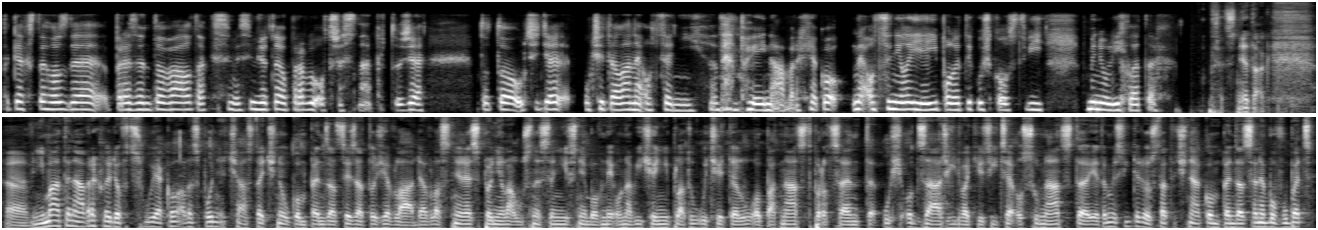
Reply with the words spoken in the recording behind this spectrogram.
tak jak jste ho zde prezentoval, tak si myslím, že to je opravdu otřesné, protože toto určitě učitele neocení, tento její návrh, jako neocenili její politiku školství v minulých letech. Přesně tak. Eh, vnímáte návrh lidovců jako alespoň částečnou kompenzaci za to, že vláda vlastně nesplnila usnesení sněmovny o navýšení platů učitelů o 15% už od září 2018. Je to, myslíte, dostatečná kompenzace nebo vůbec,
